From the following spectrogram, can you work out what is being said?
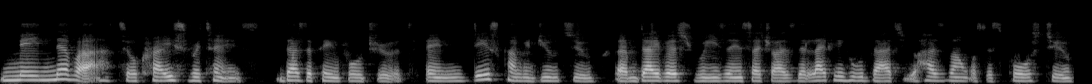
may never till Christ returns. That's the painful truth. And this can be due to um, diverse reasons, such as the likelihood that your husband was exposed to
